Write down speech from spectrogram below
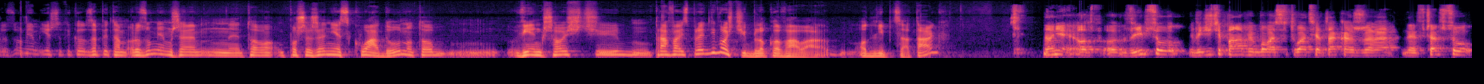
Rozumiem, jeszcze tylko zapytam, rozumiem, że mm, to poszerzenie składu, no to mm, większość mm, Prawa i Sprawiedliwości blokowała od lipca, tak? No nie, od, od, w lipcu, widzicie panowie, była sytuacja taka, że w czerwcu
